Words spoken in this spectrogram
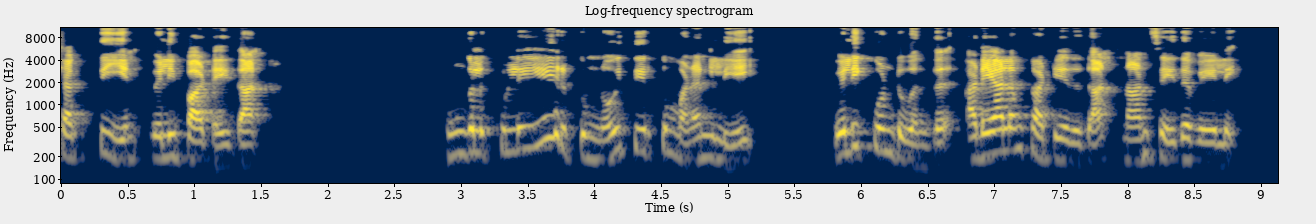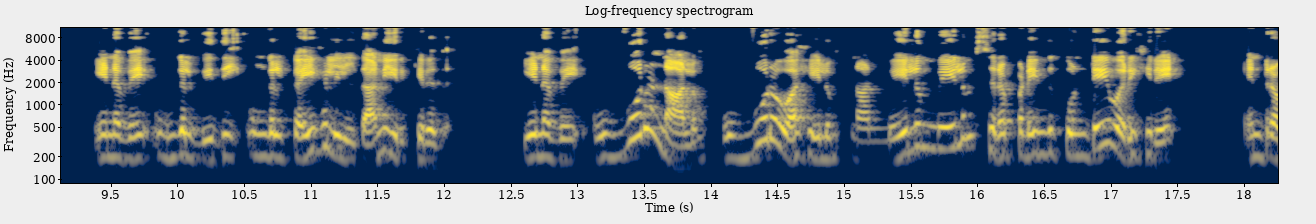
சக்தியின் வெளிப்பாட்டை தான் உங்களுக்குள்ளேயே இருக்கும் நோய் தீர்க்கும் மனநிலையை வெளிக்கொண்டு வந்து அடையாளம் காட்டியதுதான் நான் செய்த வேலை. எனவே உங்கள் விதி உங்கள் கைகளில்தான் இருக்கிறது. எனவே ஒவ்வொரு நாளும் ஒவ்வொரு வகையிலும் நான் மேலும் மேலும் சிறப்படைந்து கொண்டே வருகிறேன் என்ற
